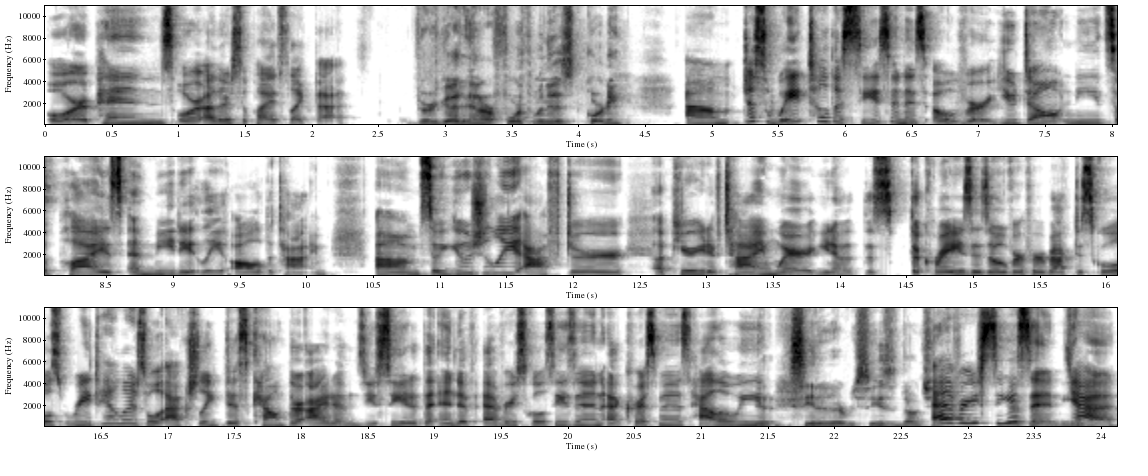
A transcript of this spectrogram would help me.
or pens, or other supplies like that. Very good. And our fourth one is Courtney. Um, just wait till the season is over. You don't need supplies immediately all the time. Um, so usually after a period of time where you know this the craze is over for back to schools, retailers will actually discount their items. You see it at the end of every school season, at Christmas, Yeah, Halloween, you see it every season, don't you? every season. So, Yeah.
